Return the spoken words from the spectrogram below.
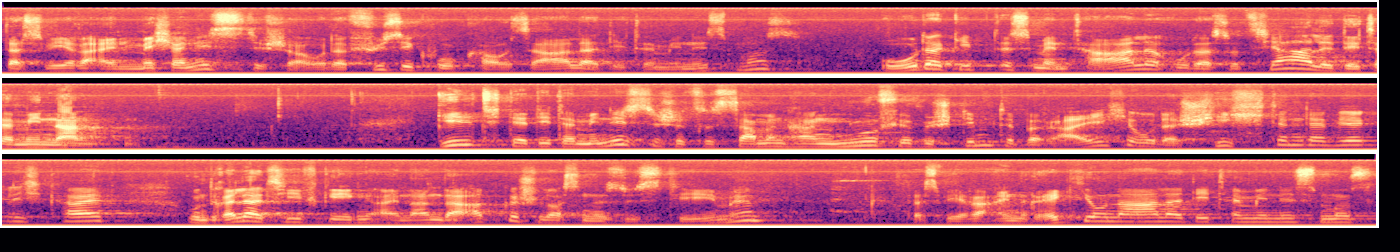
Das wäre ein mechanistischer oder physikokausaler Determinismus. Oder gibt es mentale oder soziale Determinanten? Gilt der deterministische Zusammenhang nur für bestimmte Bereiche oder Schichten der Wirklichkeit und relativ gegeneinander abgeschlossene Systeme? Das wäre ein regionaler Determinismus.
